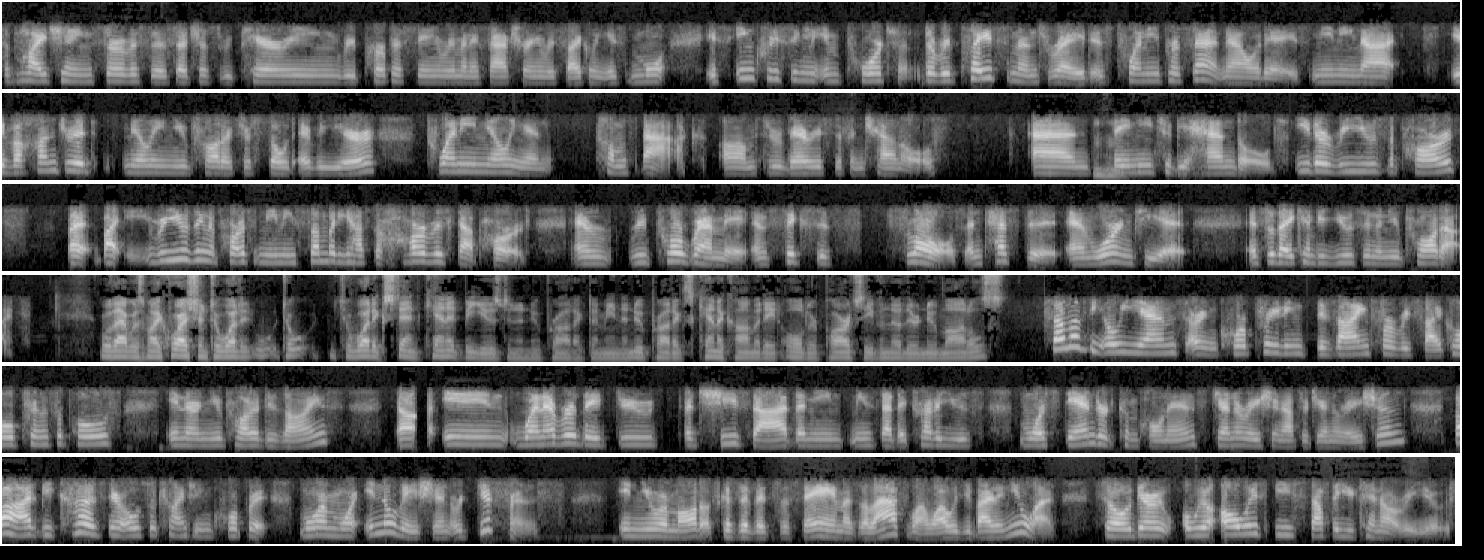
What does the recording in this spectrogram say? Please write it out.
supply chain services such as repairing, repurposing, remanufacturing, recycling is more is increasingly important. The replacement rate is 20% nowadays, meaning that if 100 million new products are sold every year, 20 million comes back um, through various different channels, and mm-hmm. they need to be handled. Either reuse the parts, but by reusing the parts meaning somebody has to harvest that part and reprogram it and fix its flaws and test it and warranty it, and so that it can be used in a new product. Well, that was my question. To what to to what extent can it be used in a new product? I mean, the new products can accommodate older parts, even though they're new models. Some of the OEMs are incorporating design for recycle principles in their new product designs. Uh, in whenever they do achieve that, that means means that they try to use more standard components generation after generation. But because they're also trying to incorporate more and more innovation or difference in newer models, because if it's the same as the last one, why would you buy the new one? So there will always be stuff that you cannot reuse.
